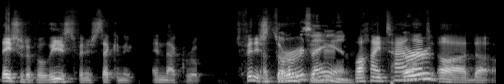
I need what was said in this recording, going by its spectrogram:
they should have at least finished second in, in that group. Finished That's third saying. behind Thailand. Third? Uh, no.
